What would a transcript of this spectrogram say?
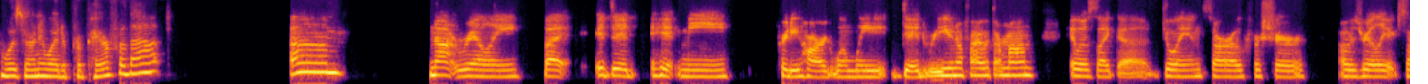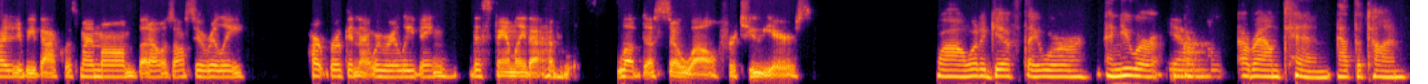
Was there any way to prepare for that? Um, not really, but it did hit me pretty hard when we did reunify with our mom. It was like a joy and sorrow for sure. I was really excited to be back with my mom, but I was also really heartbroken that we were leaving this family that have loved us so well for two years. Wow, what a gift they were. And you were Yeah. around, around 10 at the time.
